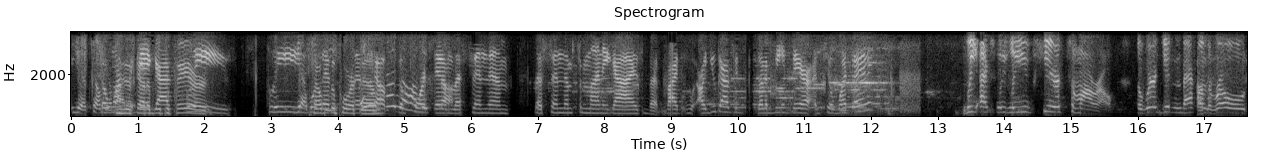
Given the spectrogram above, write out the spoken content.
yeah, tell So me once about just gotta again, be guys, prepared. please, please Yeah, well, Help let's, support let's them. help support them. stuff. Let's send them. Let's send them some money, guys. But by, are you guys gonna be there until what day? We actually leave here tomorrow, so we're getting back on the road,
